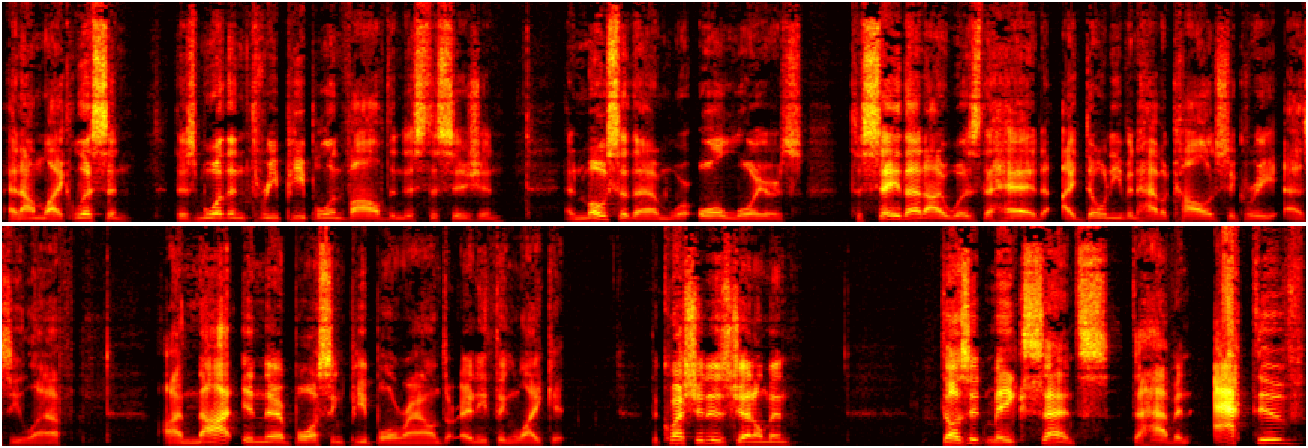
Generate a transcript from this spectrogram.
and I'm like, listen, there's more than three people involved in this decision, and most of them were all lawyers. To say that I was the head, I don't even have a college degree, as he laughed. I'm not in there bossing people around or anything like it. The question is, gentlemen, does it make sense to have an active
